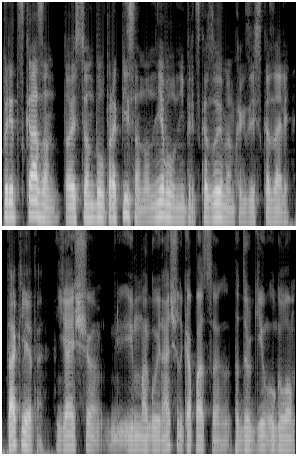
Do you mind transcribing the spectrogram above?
предсказан, то есть он был прописан, он не был непредсказуемым, как здесь сказали. Так ли это? Я еще и могу иначе докопаться под другим углом.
